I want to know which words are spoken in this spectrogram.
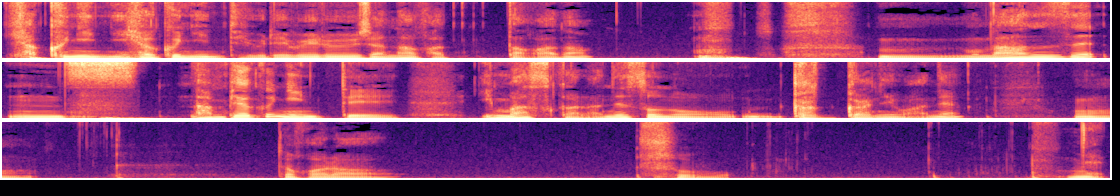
100人、200人っていうレベルじゃなかったかな。うん。もう何千、何百人っていますからね、その学科にはね。うん。だから、そう。ね。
